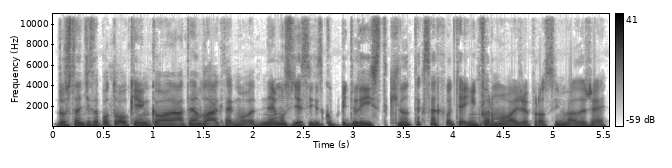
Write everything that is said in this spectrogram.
dostanete sa po to okienko na ten vlak, tak nemusíte si kúpiť lístky, no tak sa chodte informovať, že prosím vás, že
